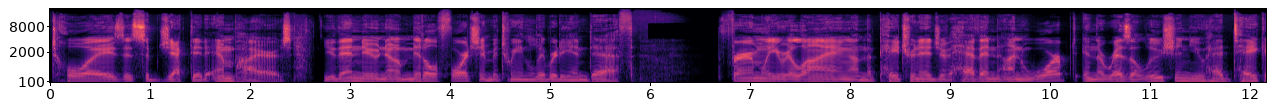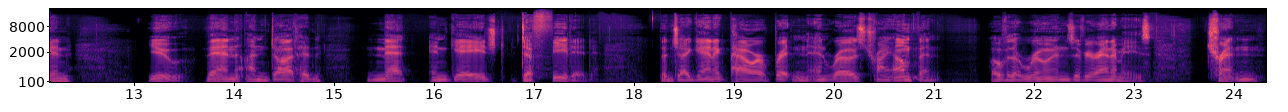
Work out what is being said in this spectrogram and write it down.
toys as subjected empires, you then knew no middle fortune between liberty and death firmly relying on the patronage of heaven, unwarped in the resolution you had taken, you, then undaunted, met, engaged, defeated the gigantic power of Britain and rose triumphant over the ruins of your enemies. Trenton,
